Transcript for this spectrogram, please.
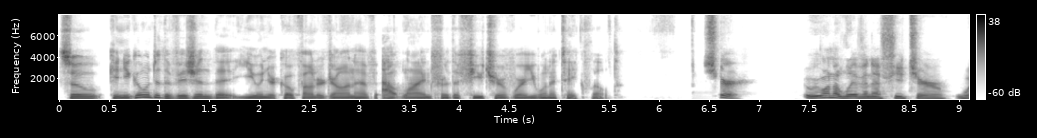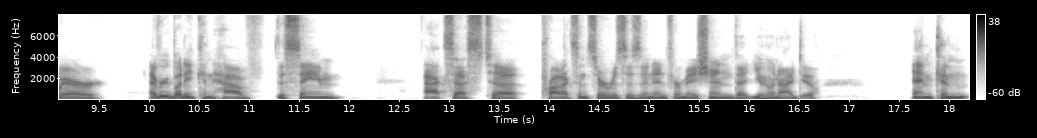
So, can you go into the vision that you and your co founder, John, have outlined for the future of where you want to take Lilt? Sure. We want to live in a future where everybody can have the same access to products and services and information that you and I do and can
